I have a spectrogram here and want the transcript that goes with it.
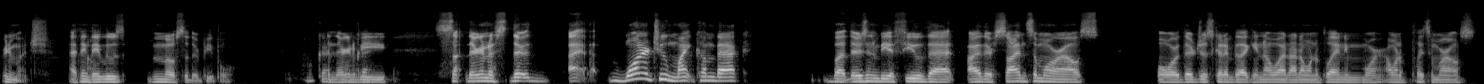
Pretty much. I think they lose most of their people. Okay, and they're going to okay. be they're going to they're I, one or two might come back but there's going to be a few that either sign somewhere else or they're just going to be like you know what? I don't want to play anymore. I want to play somewhere else.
